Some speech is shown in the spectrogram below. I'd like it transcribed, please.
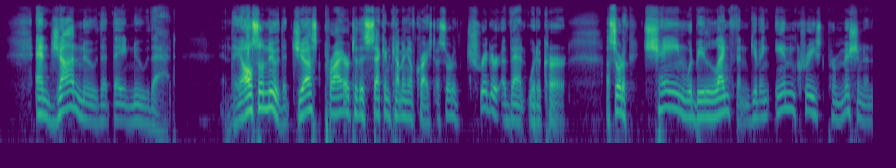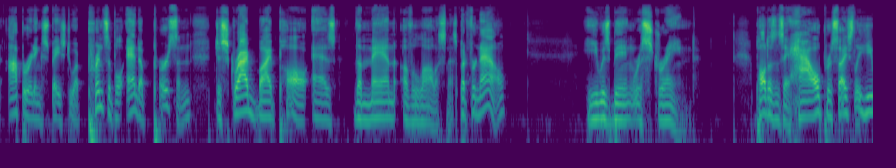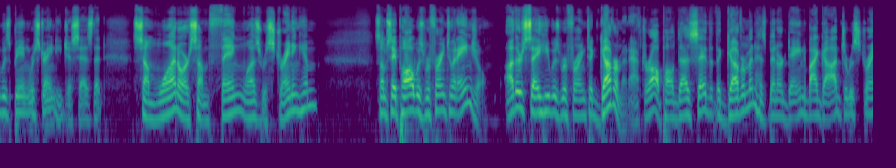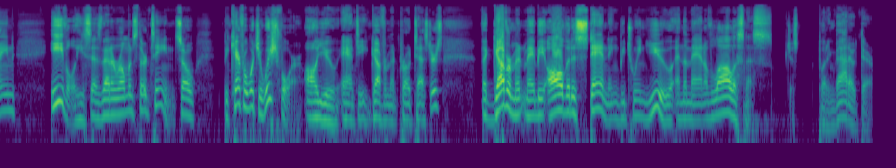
And John knew that they knew that. And they also knew that just prior to the second coming of Christ, a sort of trigger event would occur a sort of chain would be lengthened, giving increased permission and operating space to a principle and a person described by Paul as the man of lawlessness. But for now, he was being restrained. Paul doesn't say how precisely he was being restrained. He just says that someone or something was restraining him. Some say Paul was referring to an angel Others say he was referring to government. After all, Paul does say that the government has been ordained by God to restrain evil. He says that in Romans 13. So be careful what you wish for, all you anti government protesters. The government may be all that is standing between you and the man of lawlessness. Just putting that out there.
